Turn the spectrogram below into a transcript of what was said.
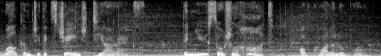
Welcome to the Exchange TRX, the new social heart of Kuala Lumpur.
